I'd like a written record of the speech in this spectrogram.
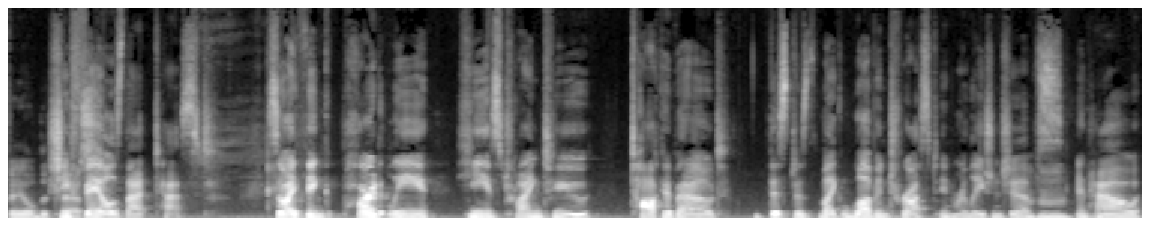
failed the she test. She fails that test. So I think partly he's trying to talk about this just like love and trust in relationships mm-hmm. and how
